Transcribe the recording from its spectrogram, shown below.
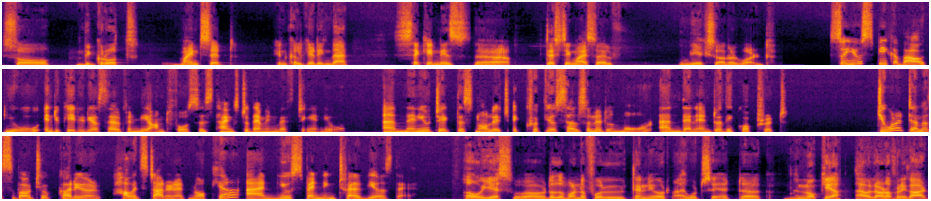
So the growth mindset, inculcating that. Second is uh, testing myself in the external world. So you speak about you educated yourself in the armed forces thanks to them investing in you. And then you take this knowledge, equip yourself a little more, and then enter the corporate. Do you want to tell us about your career, how it started at Nokia, and you spending 12 years there? Oh, yes. Uh, it was a wonderful tenure, I would say, at uh, Nokia. I have a lot of regard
